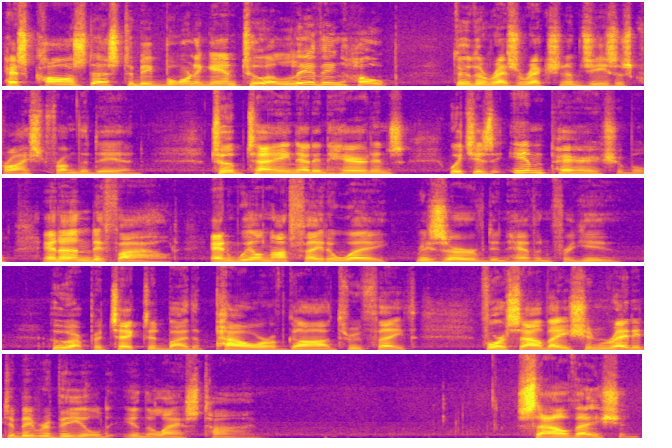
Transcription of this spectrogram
has caused us to be born again to a living hope through the resurrection of Jesus Christ from the dead, to obtain that inheritance which is imperishable and undefiled and will not fade away, reserved in heaven for you who are protected by the power of God through faith for salvation ready to be revealed in the last time. Salvation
